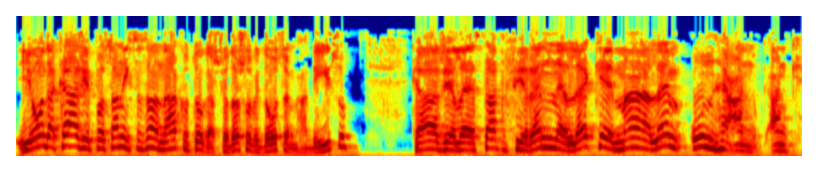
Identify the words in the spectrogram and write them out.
I onda kaže poslanik sa sada nakon toga što je došlo bi do hadisu kaže le stakfirenne leke ma lem unha anke.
